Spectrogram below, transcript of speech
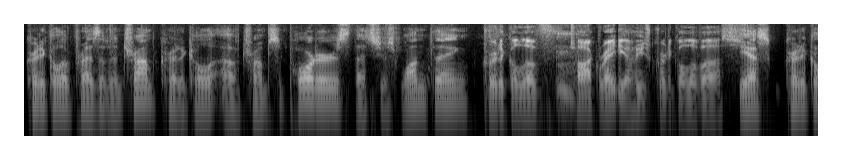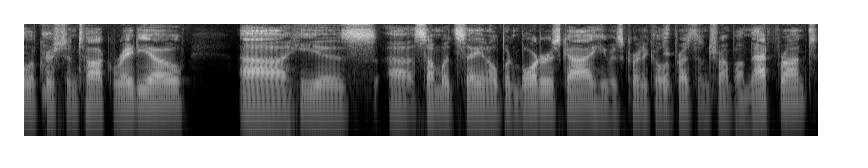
critical of President Trump, critical of Trump supporters. That's just one thing. Critical of talk radio. He's critical of us. Yes, critical of Christian talk radio. Uh, he is, uh, some would say, an open borders guy. He was critical of President Trump on that front.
